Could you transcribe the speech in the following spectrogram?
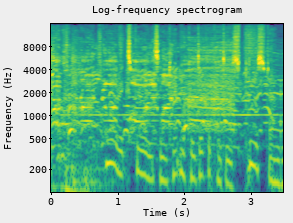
Sorry. We are experiencing technical difficulties. Please stand.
